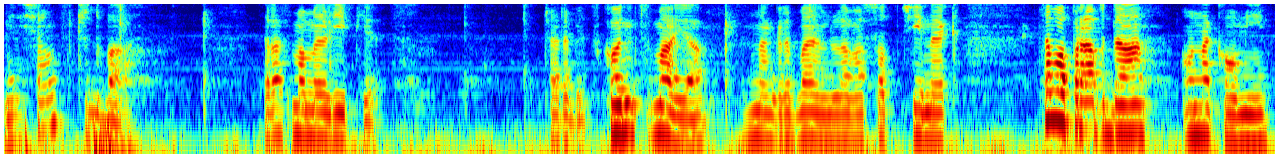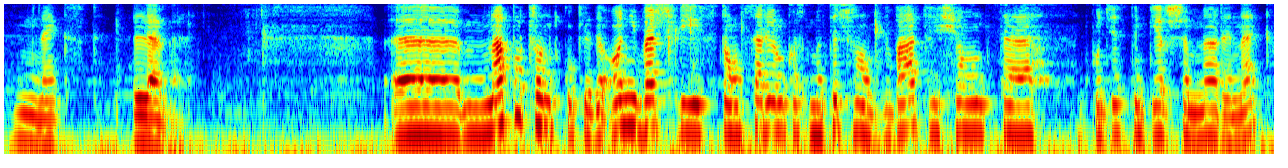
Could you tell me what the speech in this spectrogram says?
miesiąc czy dwa. Teraz mamy lipiec, czerwiec, koniec maja. Nagrywałem dla Was odcinek. Cała prawda o Nakomi Next Level. Na początku, kiedy oni weszli z tą serią kosmetyczną w 2021 na rynek,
